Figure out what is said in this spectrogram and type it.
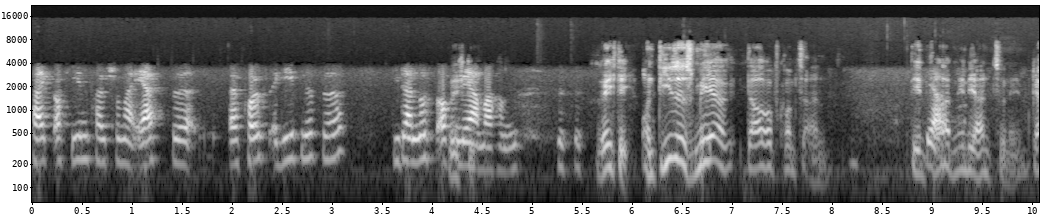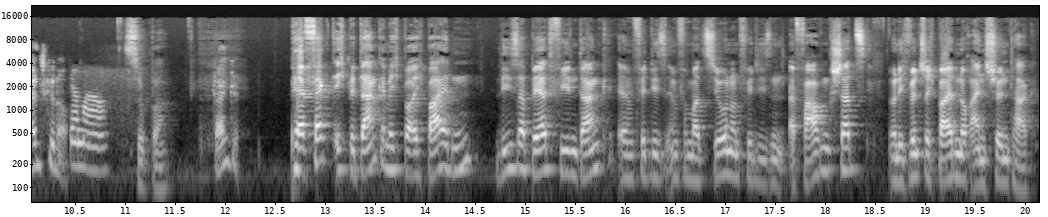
zeigt auf jeden Fall schon mal erste Erfolgsergebnisse, die dann Lust auf Richtig. mehr machen. Richtig. Und dieses Mehr, darauf kommt es an, den ja. Faden in die Hand zu nehmen. Ganz genau. Genau. Super. Danke. Perfekt, ich bedanke mich bei euch beiden. Lisa, Bert, vielen Dank ähm, für diese Information und für diesen Erfahrungsschatz. Und ich wünsche euch beiden noch einen schönen Tag.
